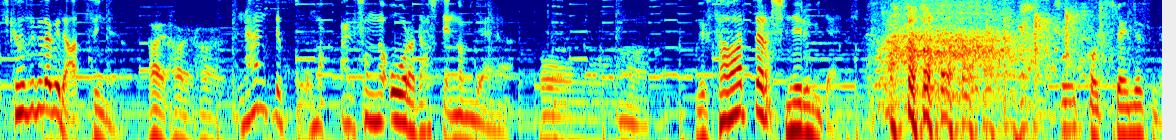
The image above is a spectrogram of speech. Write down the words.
近づくだけで暑いのよはいはいはい。なんでお前そんなオーラ出してんのみたいな、おーで触ったら死ねるみたいな 結構危険ですね。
